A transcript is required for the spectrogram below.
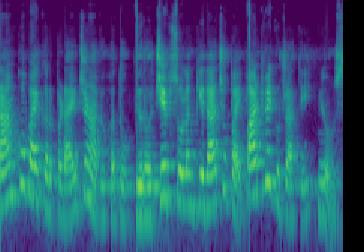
રામકુભાઈ કરપડાએ જણાવ્યું હતું. Bureau chief Solanki Rajubhai Patvi, Gujarati news.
